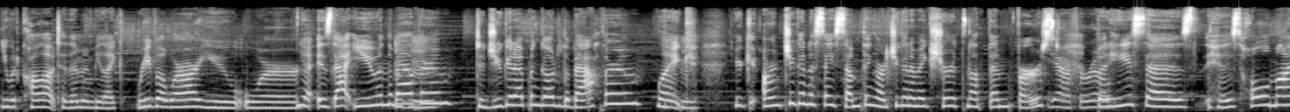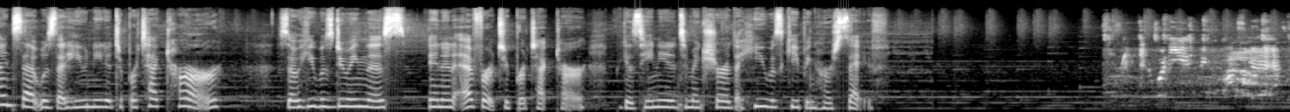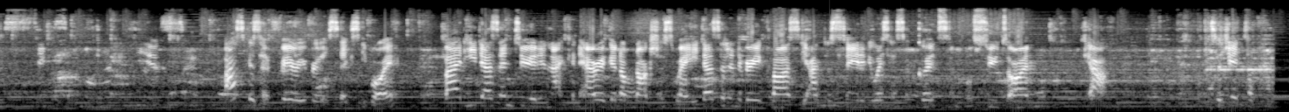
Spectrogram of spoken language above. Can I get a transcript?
You would call out to them and be like, Reeva, where are you? Or yeah, is that you in the mm-hmm. bathroom? Did you get up and go to the bathroom? Like, mm-hmm. you're, aren't you going to say something? Aren't you going to make sure it's not them first? Yeah, for real. But he says his whole mindset was that he needed to protect her. So he was doing this in an effort to protect her because he needed to make sure that he was keeping her safe. Oscar's a very, very sexy boy. But he doesn't do it in like an arrogant, obnoxious way. He does it in a very classy, understated. He always has a good, simple suit on. Yeah. He's a gentleman.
